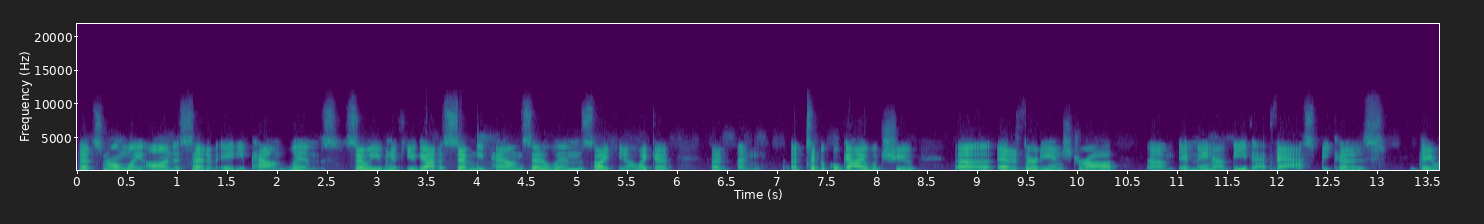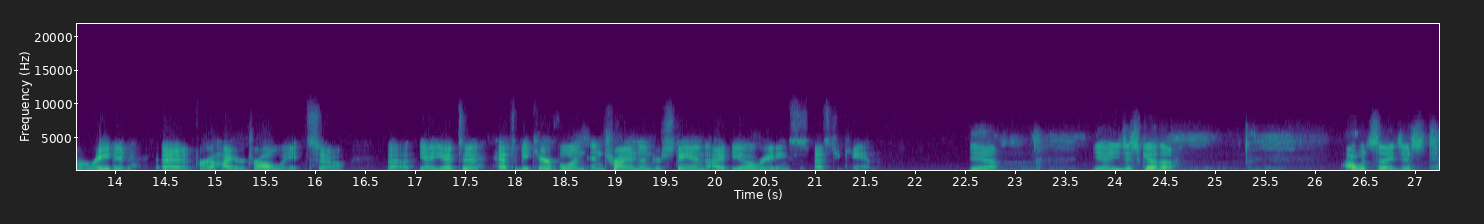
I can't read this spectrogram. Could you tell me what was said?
That's normally on a set of 80 pound limbs. So even if you got a 70 pound set of limbs, like you know, like a, a an a typical guy would shoot uh, at a 30 inch draw, um, it may not be that fast because they were rated uh, for a higher draw weight. So, uh, yeah, you have to have to be careful and, and try and understand IBO ratings as best you can. Yeah, yeah, you just gotta. I would say just,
